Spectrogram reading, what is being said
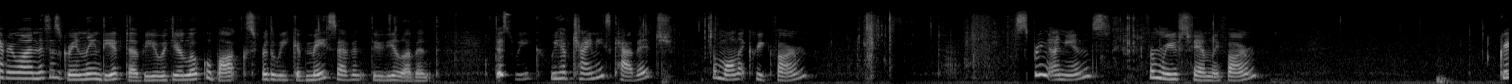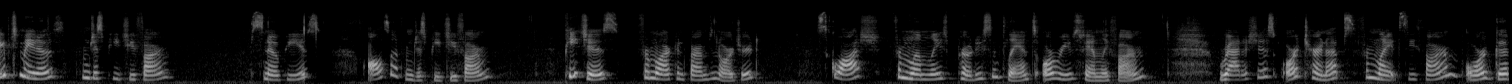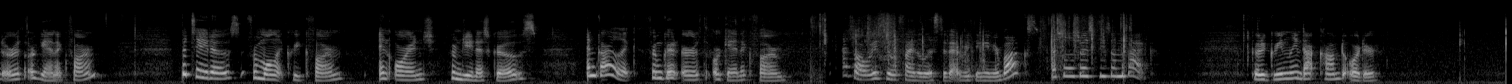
everyone, this is Greenling DFW with your local box for the week of May 7th through the 11th. This week we have Chinese cabbage from Walnut Creek Farm, spring onions from Reeves Family Farm, grape tomatoes from Just Peachy Farm, snow peas, also from Just Peachy Farm, peaches from Larken Farms and Orchard, squash from Lemley's Produce and Plants or Reeves Family Farm, radishes or turnips from Lightsey Farm or Good Earth Organic Farm, potatoes from Walnut Creek Farm, an orange from G&S Groves, and garlic from Good Earth Organic Farm. As always, you'll find a list of everything in your box, as well as recipes on the back. Go to greenling.com to order.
